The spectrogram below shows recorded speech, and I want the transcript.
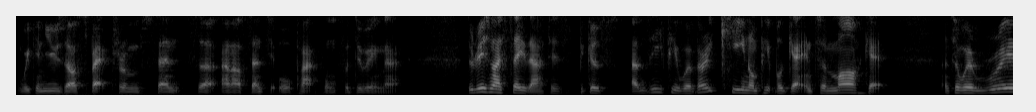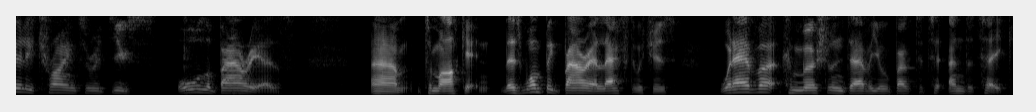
we can use our Spectrum sensor and our Sense All platform for doing that. The reason I say that is because at ZP we're very keen on people getting to market, and so we're really trying to reduce all the barriers um, to market. There's one big barrier left, which is whatever commercial endeavor you're about to t- undertake,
